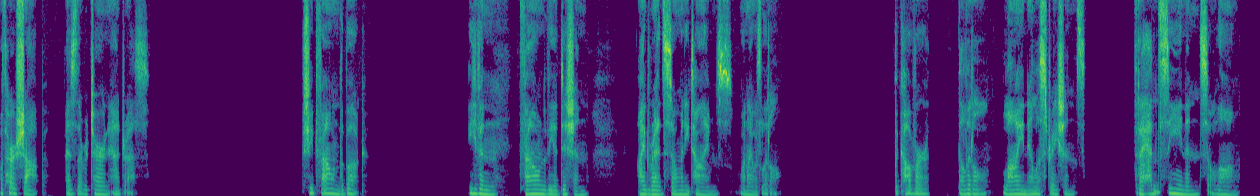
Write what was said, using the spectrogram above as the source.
with her shop as the return address. She'd found the book, even found the edition I'd read so many times when I was little. The cover, the little line illustrations that I hadn't seen in so long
